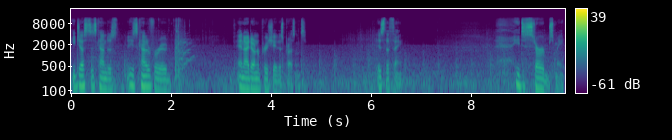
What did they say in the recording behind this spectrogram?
He just is kind of, he's kind of rude. And I don't appreciate his presence. Is the thing. He disturbs me.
